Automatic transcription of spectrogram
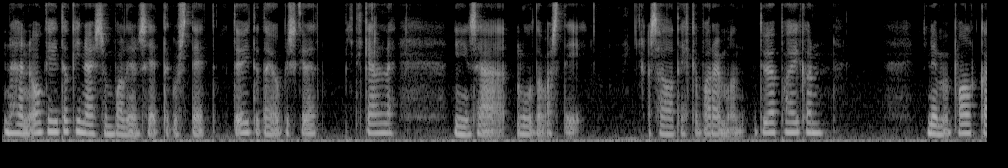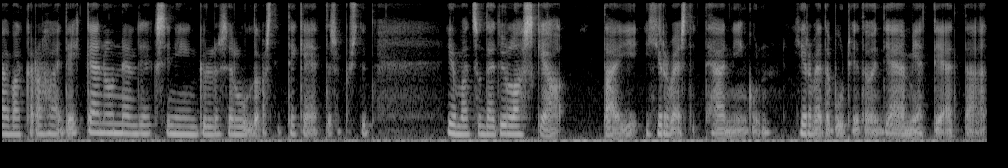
nähdä, okei okay, toki näissä on paljon se, että kun sä teet töitä tai opiskelet pitkälle, niin sä luultavasti saat ehkä paremman työpaikan, enemmän palkkaa ja vaikka rahaa ei teekään onnelliseksi, niin kyllä se luultavasti tekee, että sä pystyt ilman, että sun täytyy laskea tai hirveästi tehdä niin kuin hirveätä budjetointia ja miettiä, että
